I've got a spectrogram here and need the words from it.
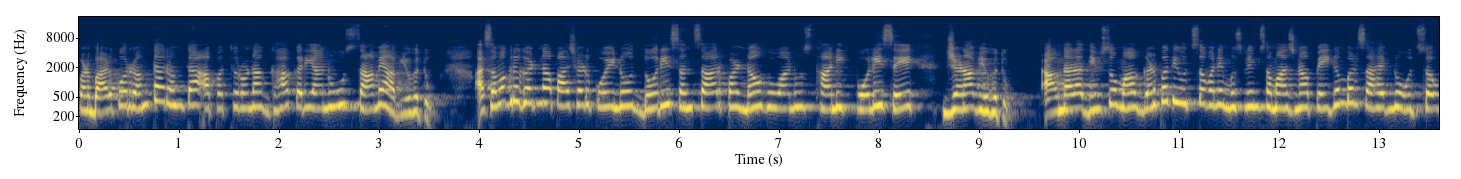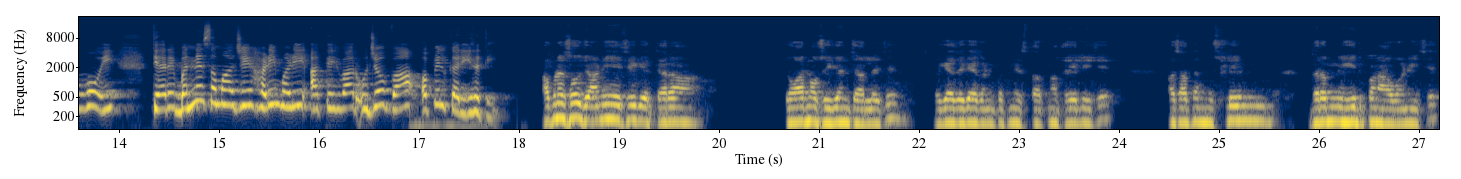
પણ બાળકો રમતા રમતા આ પથ્થરોના ઘા કર્યાનું સામે આવ્યું હતું. આ સમગ્ર ઘટના પાછળ કોઈનો દોરી સંસાર પણ ન હોવાનું સ્થાનિક પોલીસે જણાવ્યું હતું. આવનારા દિવસોમાં ગણપતિ ઉત્સવ અને મુસ્લિમ સમાજના પૈગંબર સાહેબનો ઉત્સવ હોય ત્યારે બંને સમાજે હળીમળી આ તહેવાર ઉજવવા અપીલ કરી હતી. આપણે સૌ જાણીએ છીએ કે અત્યારે તહેવારનો સિઝન ચાલે છે. જગ્યા જગ્યાએ ગણપતિની સ્થાપના થયેલી છે. આ સાથે મુસ્લિમ ધર્મની ઈદ પણ આવવાની છે.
